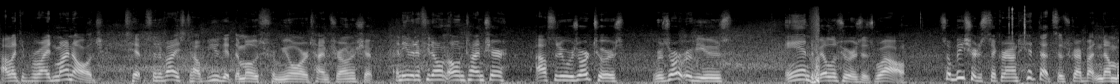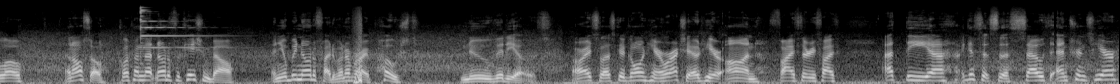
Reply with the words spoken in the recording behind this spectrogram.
I like to provide my knowledge, tips, and advice to help you get the most from your timeshare ownership. And even if you don't own timeshare, I also do resort tours, resort reviews, and villa tours as well. So be sure to stick around, hit that subscribe button down below, and also click on that notification bell, and you'll be notified whenever I post new videos. All right, so let's get going here. We're actually out here on 535 at the, uh, I guess it's the south entrance here.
